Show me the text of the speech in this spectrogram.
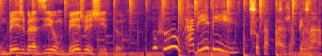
Um beijo, Brasil. Um beijo, Egito. Uhul! Habibi! Sou capaz de opinar.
